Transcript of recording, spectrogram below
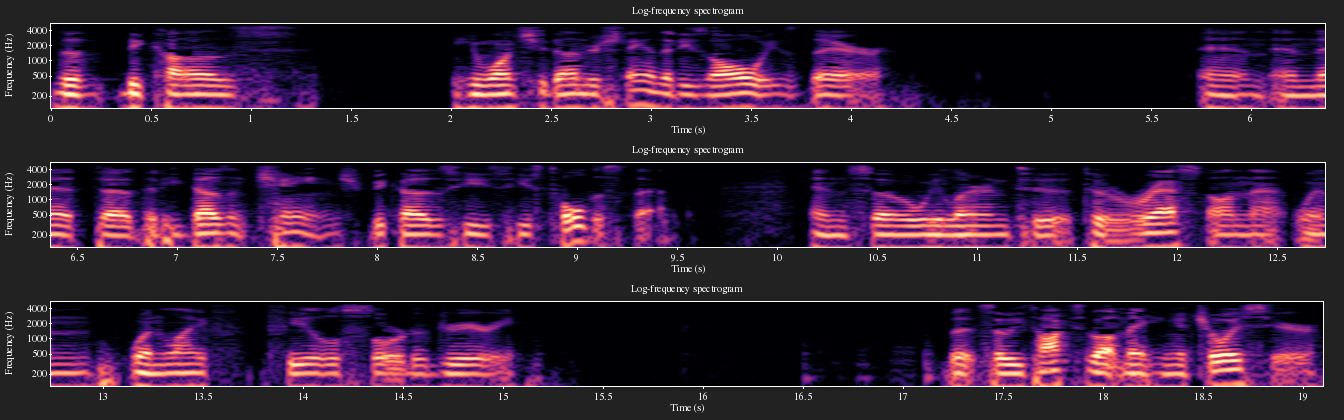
the because He wants you to understand that He's always there, and and that uh, that He doesn't change because He's He's told us that. And so we learn to, to rest on that when when life feels sort of dreary. But so he talks about making a choice here.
